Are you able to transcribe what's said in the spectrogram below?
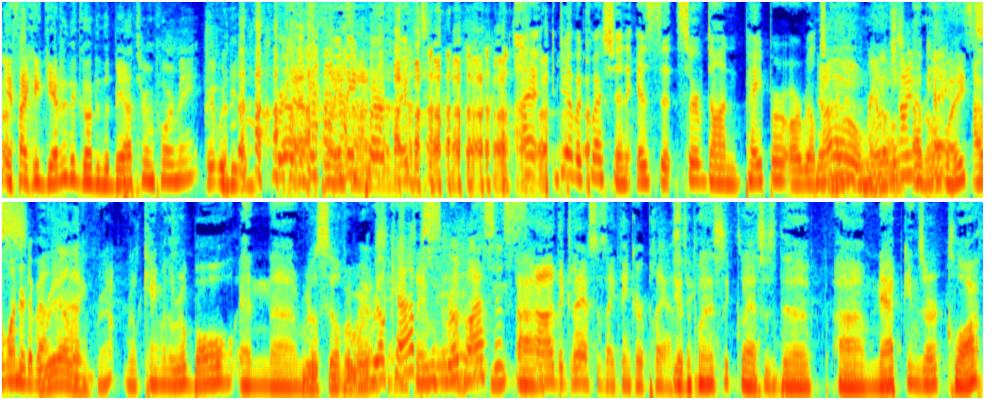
If I could get her to go to the bathroom for me, it would be the best It'd place be perfect. I do have a question. Is it served on paper or real No, china? real those- china real Okay, plates. I wondered about Really? that. Yep, real came with a real bowl and uh, real, Real silverware? Real sitting cups, table. real glasses. Uh, Uh, the glasses, I think, are plastic. yeah, the plastic glasses. The um, napkins are cloth.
